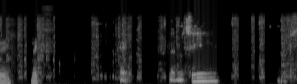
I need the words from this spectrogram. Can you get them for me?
ok, next, Okay. Let me see. Okay.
